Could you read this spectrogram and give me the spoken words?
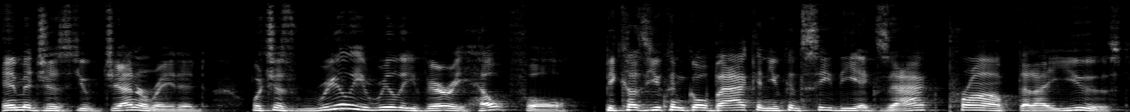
images you've generated, which is really, really very helpful because you can go back and you can see the exact prompt that I used.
